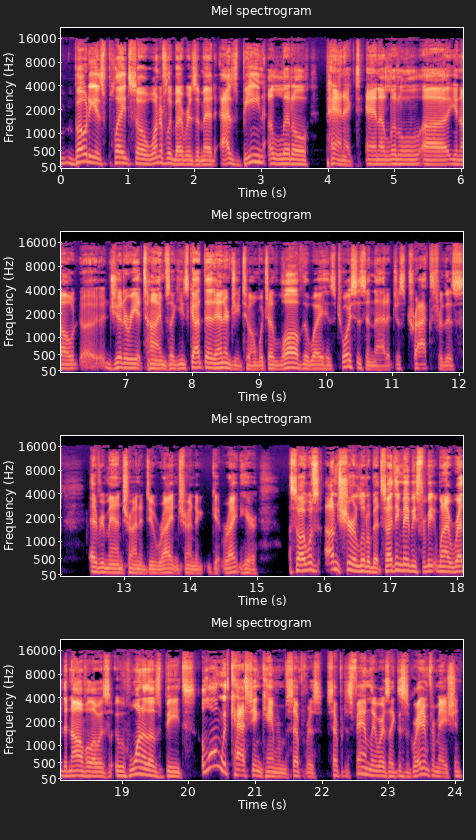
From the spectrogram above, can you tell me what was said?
bodhi is played so wonderfully by riz ahmed as being a little panicked and a little uh you know uh, jittery at times. Like he's got that energy to him which i love the way his choices in that it just tracks for this every man trying to do right and trying to get right here so I was unsure a little bit. So I think maybe for me, when I read the novel, I was, it was one of those beats, along with Cassian came from a separatist, separatist family, where it's like, this is great information.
